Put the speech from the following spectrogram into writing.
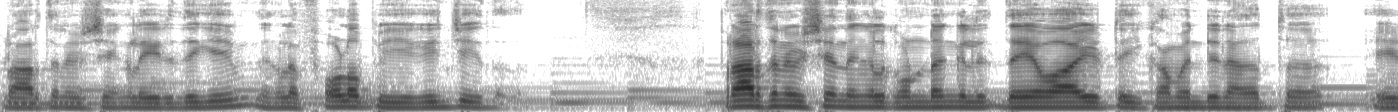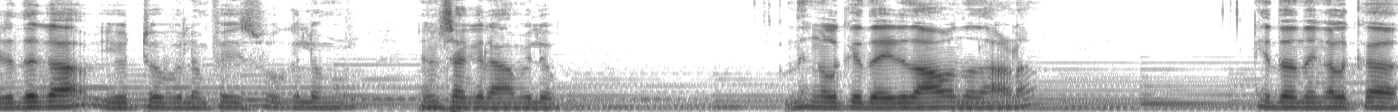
പ്രാർത്ഥന വിഷയങ്ങൾ എഴുതുകയും നിങ്ങളെ ഫോളോ അപ്പ് ചെയ്യുകയും ചെയ്യുന്നത്. പ്രാർത്ഥന വിഷയം നിങ്ങൾക്കുണ്ടെങ്കിൽ ദയവായിട്ട് ഈ കമന്റിനകത്ത് എഴുതുക. യൂട്യൂബിലും ഫേസ്ബുക്കിലും ഇൻസ്റ്റഗ്രാമിലും നിങ്ങൾക്കിത് എഴുതാവുന്നതാണ്. ഇത് നിങ്ങൾക്ക്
